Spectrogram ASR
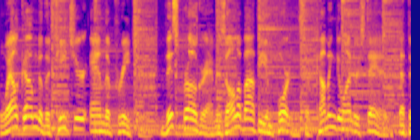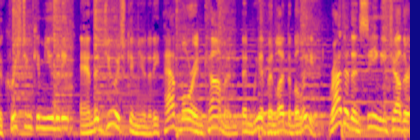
Welcome to The Teacher and the Preacher. This program is all about the importance of coming to understand that the Christian community and the Jewish community have more in common than we have been led to believe. Rather than seeing each other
